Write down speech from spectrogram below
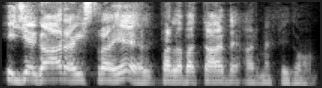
y llegar a Israel para la batalla de Armagedón.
